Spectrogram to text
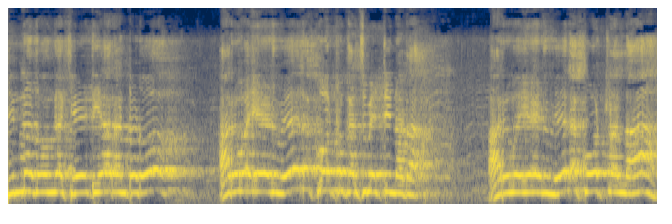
చిన్న దొంగ కేటీఆర్ అంటాడు. అరవై ఏడు వేల కోట్లు ఖర్చు పెట్టిండట. అరవై ఏడు వేల కోట్లల్లా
